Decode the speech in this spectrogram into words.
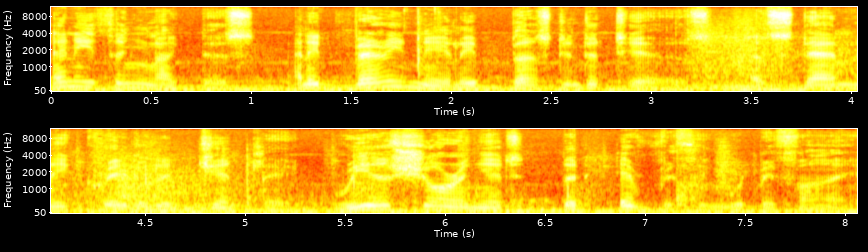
anything like this, and it very nearly burst into tears as Stanley cradled it gently, reassuring it that everything would be fine.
